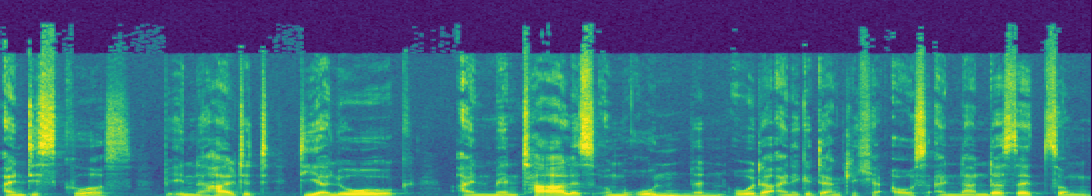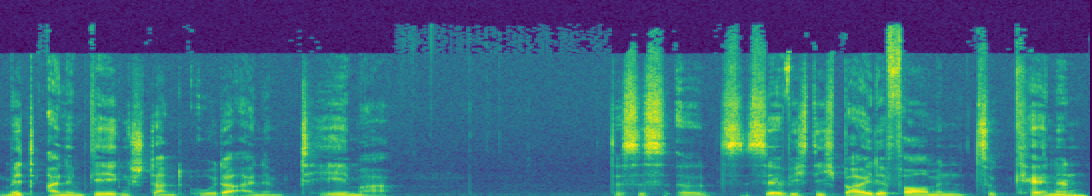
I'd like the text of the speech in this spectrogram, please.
Ein Diskurs beinhaltet Dialog, ein mentales Umrunden oder eine gedankliche Auseinandersetzung mit einem Gegenstand oder einem Thema. Das ist äh, sehr wichtig, beide Formen zu kennen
